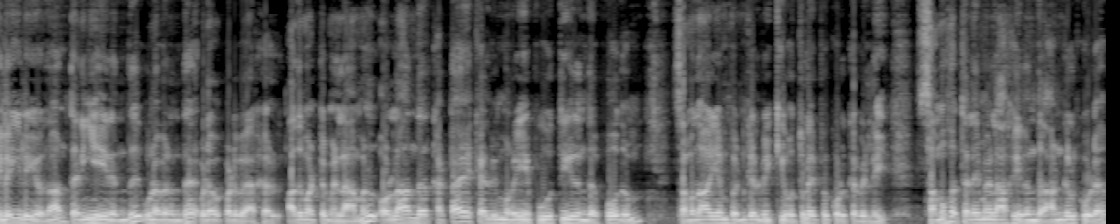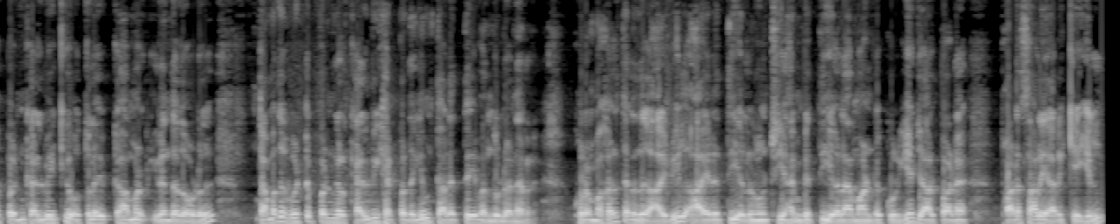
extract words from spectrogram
இலையிலேயோ தான் தனியே இருந்து உணவருந்த விடப்படுவார்கள். அது மட்டுமில்லாமல் ஒல்லாந்தர் கட்டாய கல்வி முறையை புகுத்தி இருந்த போதும் சமுதாயம் பெண் கல்விக்கு ஒத்துழைப்பு கொடுக்கவில்லை. சமூக தலைமையிலாக இருந்த ஆண்கள் கூட பெண் கல்விக்கு ஒத்துழைக்காமல் இருந்ததோடு தமது வீட்டுப் பெண்கள் கல்வி கற்பதையும் தடுத்தே வந்துள்ளனர். குரமகள் தனது ஆய்வில் ஆயிரத்தி எழுநூற்றி ஐம்பது ஐம்பத்தி ஏழாம் ஆண்டுக்குரிய ஜாழ்ப்பாண பாடசாலை அறிக்கையில்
